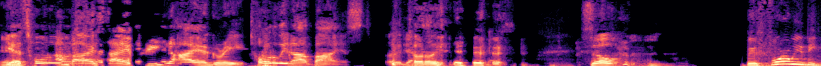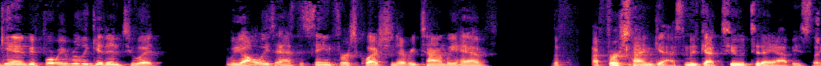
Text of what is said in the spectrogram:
and Yeah, totally. I'm biased. I agree. I agree. Totally not biased. Uh, Yes. Totally. So before we begin, before we really get into it, we always ask the same first question every time we have the a first time guest, and we've got two today, obviously.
